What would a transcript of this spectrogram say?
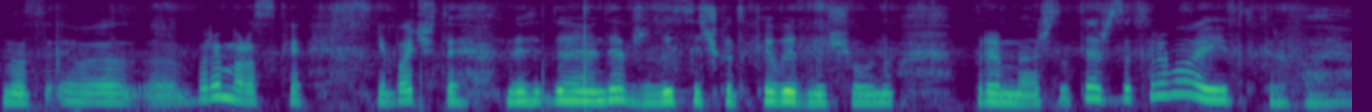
у нас е, е, приморозки, і бачите, де, де, де вже листячко таке видно, що воно примерзло. Теж закриваю і відкриваю.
